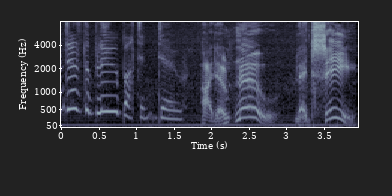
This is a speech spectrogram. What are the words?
What does the blue button do? I don't know. Let's see.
